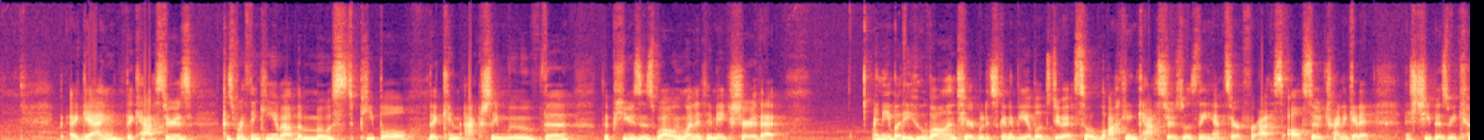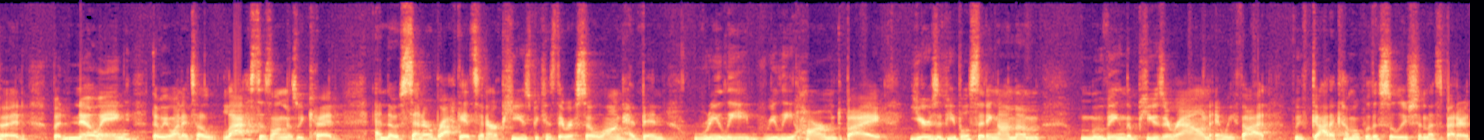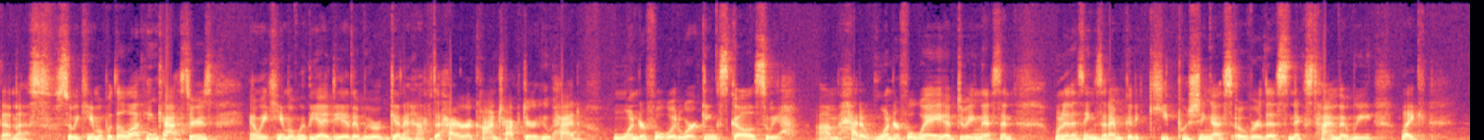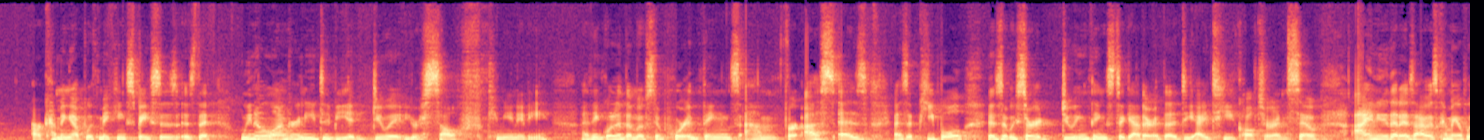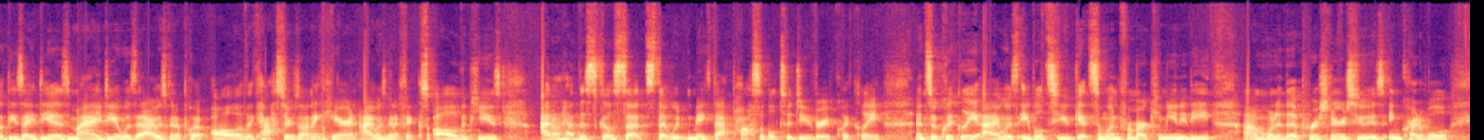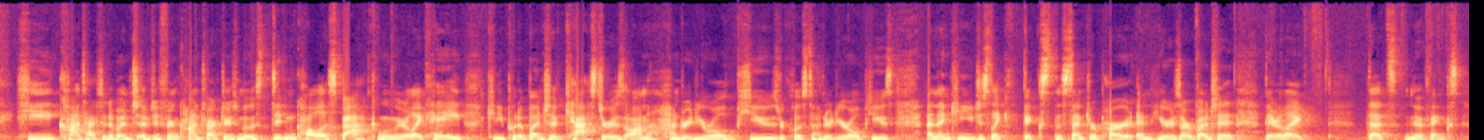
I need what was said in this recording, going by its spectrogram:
again, the casters, because we're thinking about the most people that can actually move the, the pews as well, we wanted to make sure that anybody who volunteered was going to be able to do it. So locking casters was the answer for us. Also trying to get it as cheap as we could, but knowing that we wanted to last as long as we could. And those center brackets in our pews, because they were so long, had been really, really harmed by years of people sitting on them, moving the pews around, and we thought we've got to come up with a solution that's better than this. So we came up with the locking casters, and we came up with the idea that we were going to have to hire a contractor who had wonderful woodworking skills. So we um, had a wonderful way of doing this, and one of the things that I'm going to keep pushing us over this next time that we like are coming up with making spaces is that we no longer need to be a do it yourself community. I think one of the most important things um, for us as as a people is that we start doing things together, the DIT culture. And so I knew that as I was coming up with these ideas, my idea was that I was going to put all of the casters on it here, and I was going to fix all of the pews. I don't have the skill sets that would make that possible to do very quickly. And so quickly, I was able to get someone from our community, um, one of the parishioners who is incredible. He contacted a bunch of different contractors. Most didn't call us back when we were like, hey, can you put a bunch of casters on 100 year old pews or close to 100 year old pews? And then can you just like fix the center part and here's our budget? They're like, that's no thanks.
